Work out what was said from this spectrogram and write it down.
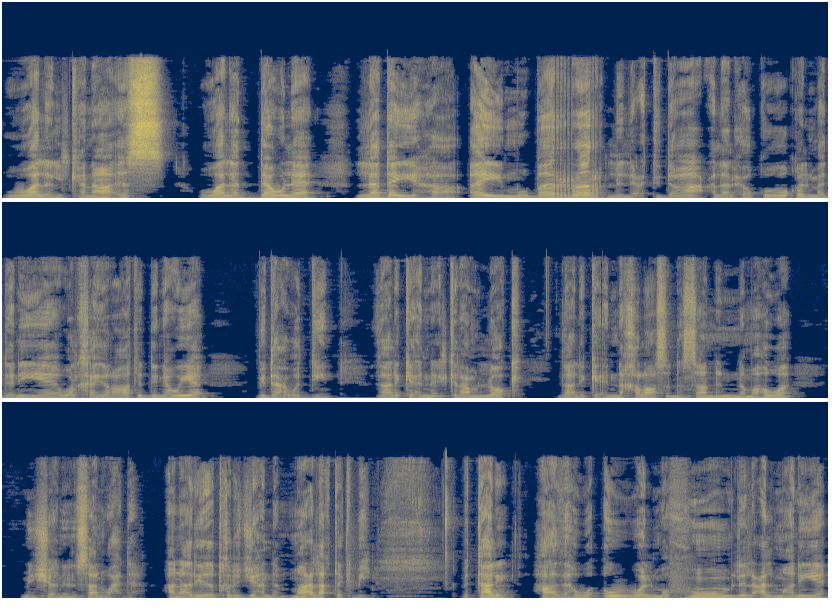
ولا الكنائس ولا الدولة لديها أي مبرر للاعتداء على الحقوق المدنية والخيرات الدنيوية بدعوى الدين. ذلك أن الكلام اللوك ذلك أن خلاص الإنسان إنما هو من شأن الإنسان وحده. أنا أريد أدخل جهنم ما علاقتك بي بالتالي هذا هو أول مفهوم للعلمانية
